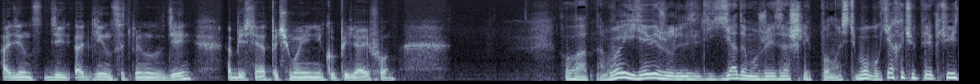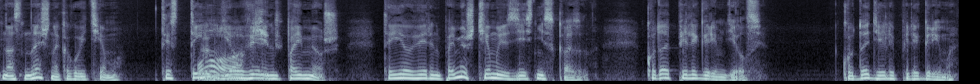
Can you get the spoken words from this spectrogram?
11, 11 минут в день объясняют, почему они не купили iPhone. Ладно, вы, я вижу, ядом уже и зашли полностью. Бобук, я хочу переключить нас, знаешь, на какую тему? Ты, ты О, я уверен, щит. поймешь. Ты, я уверен, поймешь, темы здесь не сказано. Куда Пилигрим делся? Куда дели Пилигрима?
